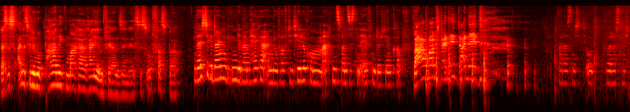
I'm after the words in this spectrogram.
Das ist alles wieder nur Panikmacherei im Fernsehen. Es ist unfassbar. Welche Gedanken gingen dir beim Hackerangriff auf die Telekom am 28.11. durch den Kopf? Warum habe ich kein Internet? War das nicht, oh, war das nicht,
